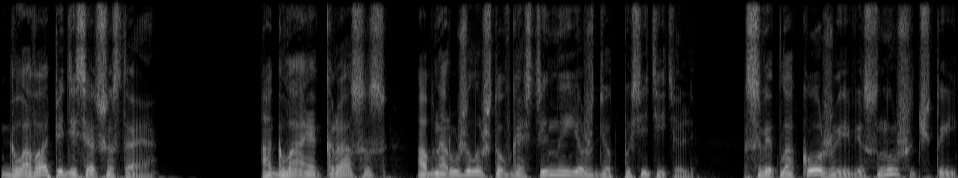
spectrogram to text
Глава 56. Аглая Красос обнаружила, что в гостиной ее ждет посетитель. Светлокожий и веснушечный,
